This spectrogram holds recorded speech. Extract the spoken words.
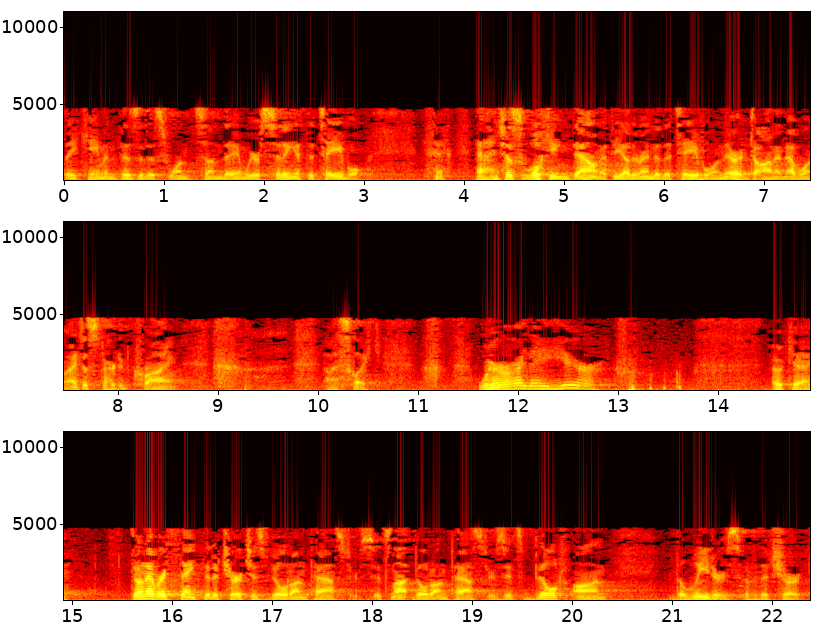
they came and visited us one Sunday and we were sitting at the table. and I'm just looking down at the other end of the table and there are Don and Evelyn. I just started crying. I was like, where are they here? okay. Don't ever think that a church is built on pastors. It's not built on pastors. It's built on the leaders of the church.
